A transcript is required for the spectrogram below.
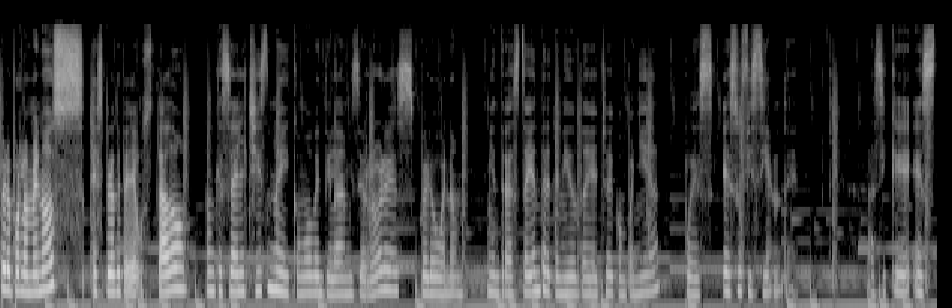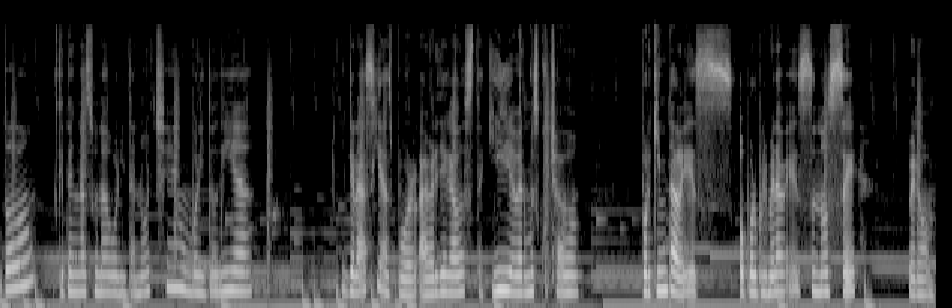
Pero por lo menos espero que te haya gustado, aunque sea el chisme y cómo ventilaba mis errores. Pero bueno, mientras te haya entretenido, te haya hecho de compañía, pues es suficiente. Así que es todo. Que tengas una bonita noche, un bonito día. Gracias por haber llegado hasta aquí haberme escuchado por quinta vez o por primera vez, no sé, pero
